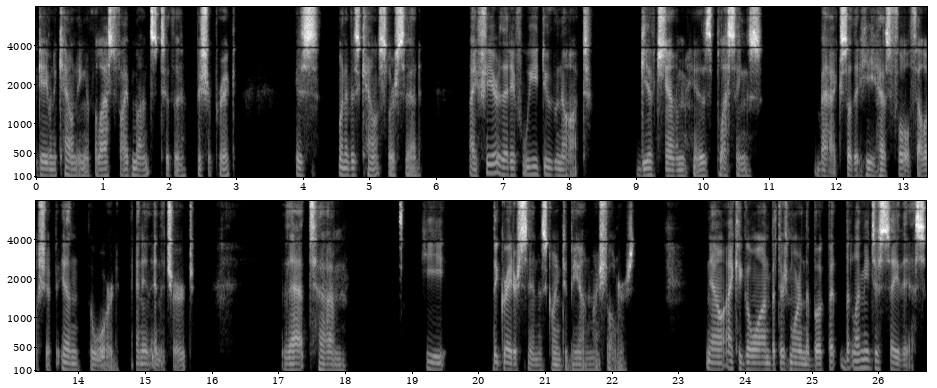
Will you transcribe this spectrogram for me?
gave an accounting of the last five months to the bishopric, his one of his counselors said, I fear that if we do not give Jim his blessings back so that he has full fellowship in the ward and in, in the church, that um, he, the greater sin is going to be on my shoulders. Now I could go on, but there's more in the book. But but let me just say this:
